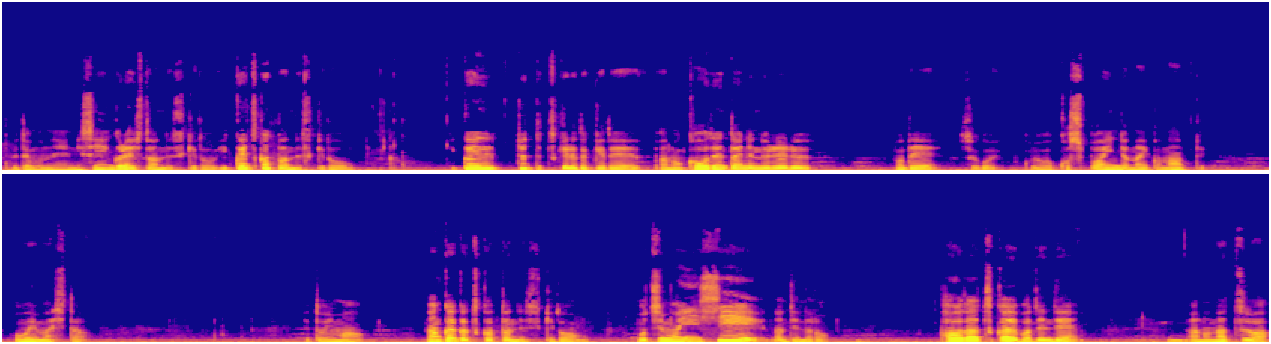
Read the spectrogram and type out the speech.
これでもね2000円ぐらいしたんですけど1回使ったんですけど1回ちょっとつけるだけであの顔全体に塗れるのですごい。これはコスパいいんじゃないかなって思いました。えっと今何回か使ったんですけど持ちもいいし何て言うんだろう。パウダー使えば全然あの夏は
